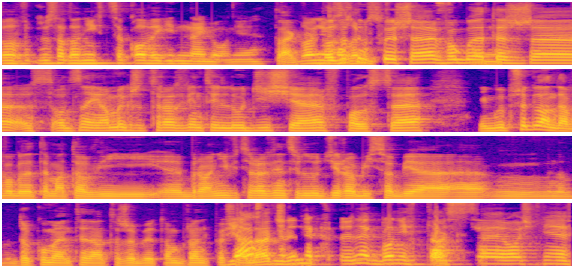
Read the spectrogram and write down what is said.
to wykorzysta do nich cokolwiek innego, nie? Tak, poza tym być... słyszę w ogóle też, że od znajomych, że coraz więcej ludzi się w Polsce jakby przygląda w ogóle tematowi e, broni, coraz więcej ludzi robi sobie e, no, dokumenty na to, żeby tą broń posiadać. Jasne, rynek, rynek broni w tak. Polsce tak. rośnie,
